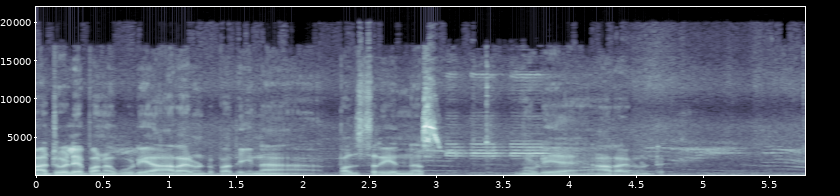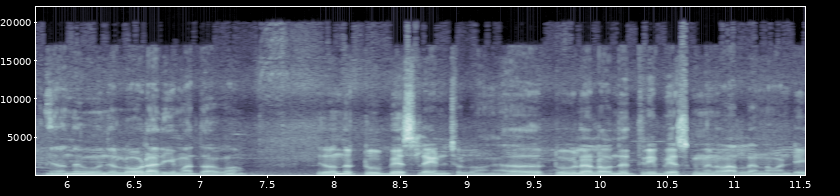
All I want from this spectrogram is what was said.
மாற்று வழியாக பண்ணக்கூடிய ஆறாயிரம் நோட்டு பார்த்தீங்கன்னா பல்சர் என்எஸ்னுடைய ஆறாயிரம் நோட்டு. இது வந்து கொஞ்சம் லோடு அதிகமாக தாகும் இது வந்து டூ பேஸ் லைன் சொல்லுவாங்க. அதாவது டூ வீலரில் வந்து த்ரீ பேஸ்க்கு மேலே வரலன்னு வண்டி.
